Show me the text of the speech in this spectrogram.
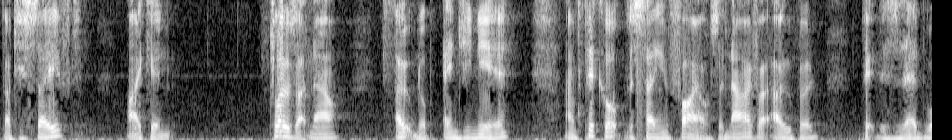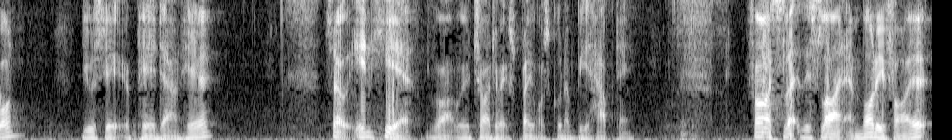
That is saved. I can close that now open up engineer and pick up the same file. So now if I open pick this Z one you'll see it appear down here. So in here right we'll try to explain what's going to be happening. If I select this line and modify it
